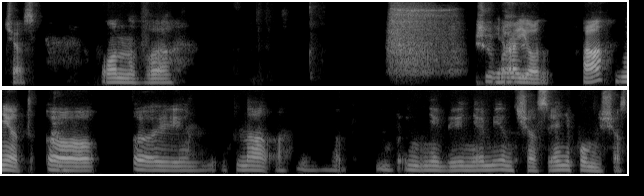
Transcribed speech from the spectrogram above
сейчас, он в район. А? Нет. э, э, на- не Бениамин, сейчас, я не помню сейчас.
